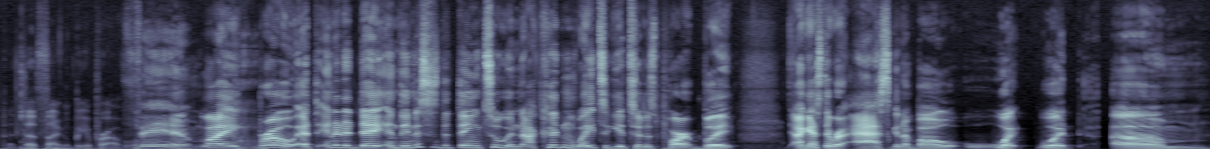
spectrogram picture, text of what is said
pro- That's not gonna be a problem. Fam, like, bro, at the end of the day, and then this is the thing too, and I couldn't wait to get to this part, but I guess they were asking about what what um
